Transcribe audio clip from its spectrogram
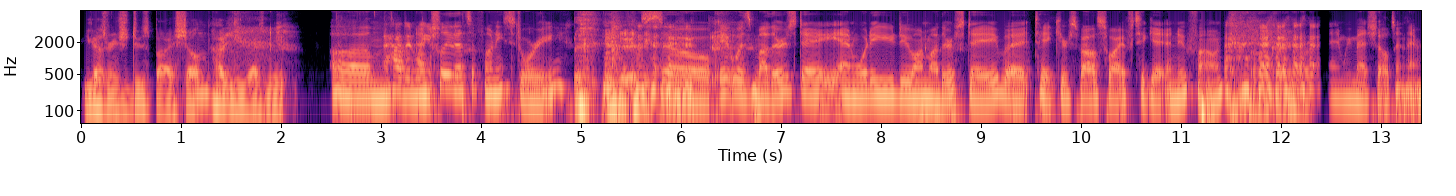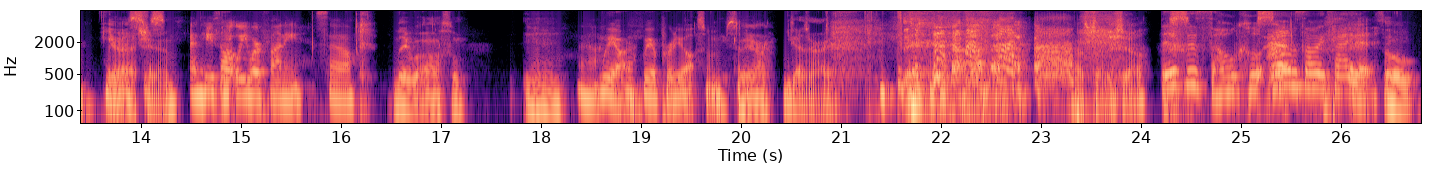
You guys were introduced by Shelton. How did you guys meet? Um, How did we- Actually, that's a funny story. so it was Mother's Day, and what do you do on Mother's Day but take your spouse wife to get a new phone? Okay, and we met Shelton there. He was just. And he thought we were funny. So They were awesome. hmm we are. We are pretty awesome. So. They are. You guys are right. That's funny, show. This is so cool. I'm so excited. So,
